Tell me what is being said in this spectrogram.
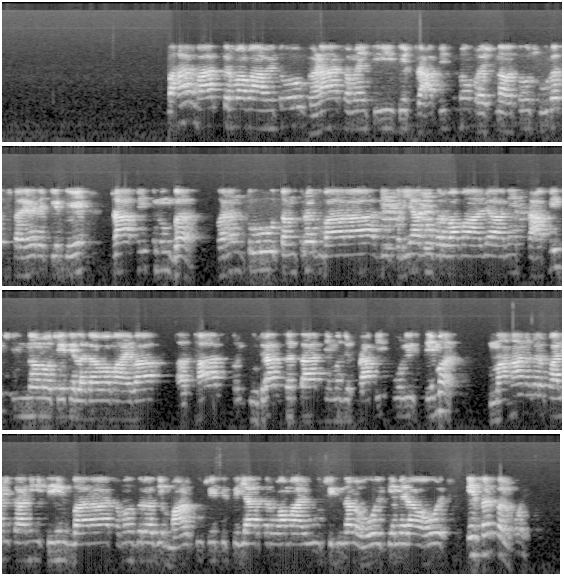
બહાર વાત કરવામાં આવે તો ઘણા સમયથી જે ટ્રાફિક નો પ્રશ્ન હતો, સુરત શહેર એટલે કે ટ્રાફિકનું ઘર. પરંતુ તંત્ર દ્વારા જે ફરિયાદો કરવામાં આવ્યા અને ટ્રાફિક સિગ્નલો છે તે લગાવવામાં આવ્યા અર્થાત ગુજરાત સરકાર તેમજ ટ્રાફિક પોલીસ તેમજ મહાનગરપાલિકાની ટીમ દ્વારા સમગ્ર જે માળખું છે તે તૈયાર કરવામાં આવ્યું. સિગ્નલ હોય, કેમેરા હોય કે સર્કલ હોય,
